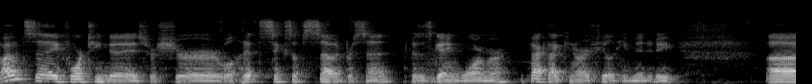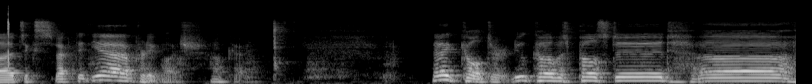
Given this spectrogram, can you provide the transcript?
I would say, fourteen days for sure, will hit six of seven percent because it's getting warmer. In fact, I can already feel the humidity. Uh, it's expected, yeah, pretty much. Okay. Hey, Coulter, new cover is posted. Uh,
